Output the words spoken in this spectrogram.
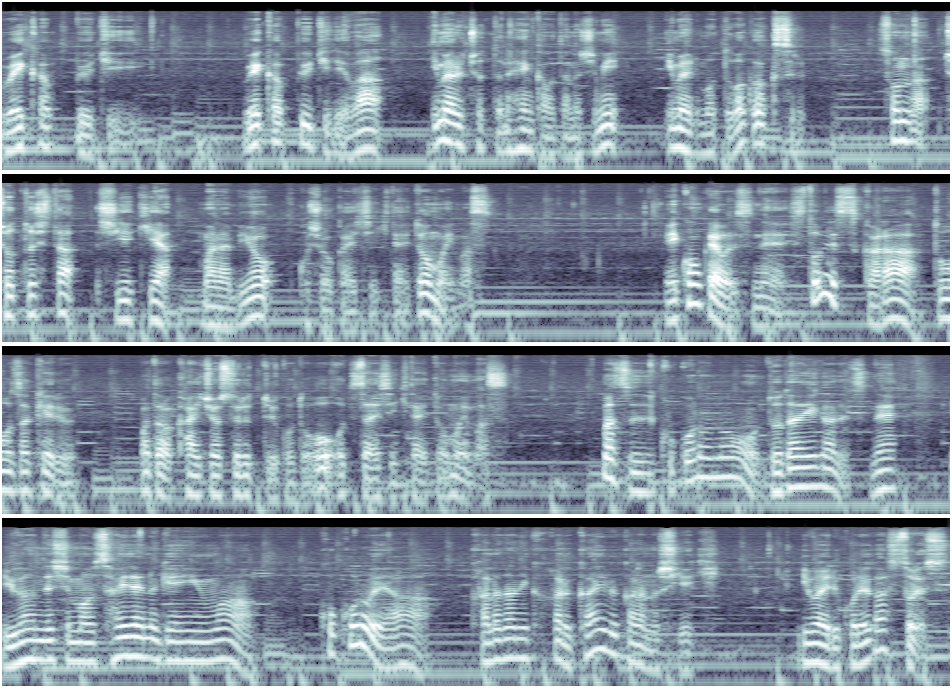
Wake Up Beauty Wake Up Beauty では今よりちょっとの変化を楽しみ今よりもっとワクワクする。そんなちょっとした刺激や学びをご紹介していきたいと思います。え今回はですねストレスから遠ざけるまたは解消するということをお伝えしていきたいと思います。まず心の土台がですね歪んでしまう最大の原因は心や体にかかる外部からの刺激。いわゆるこれがストレス。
